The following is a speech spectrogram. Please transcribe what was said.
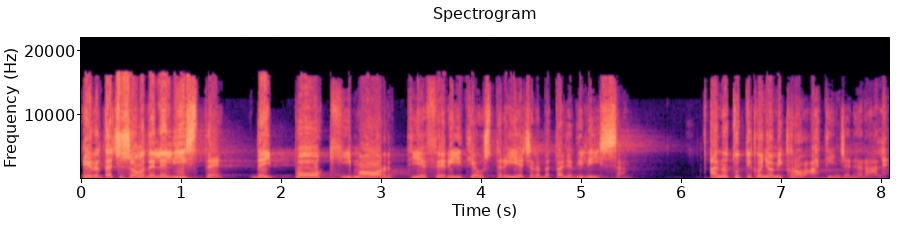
In realtà ci sono delle liste dei pochi morti e feriti austriaci alla battaglia di Lissa. Hanno tutti cognomi croati in generale.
